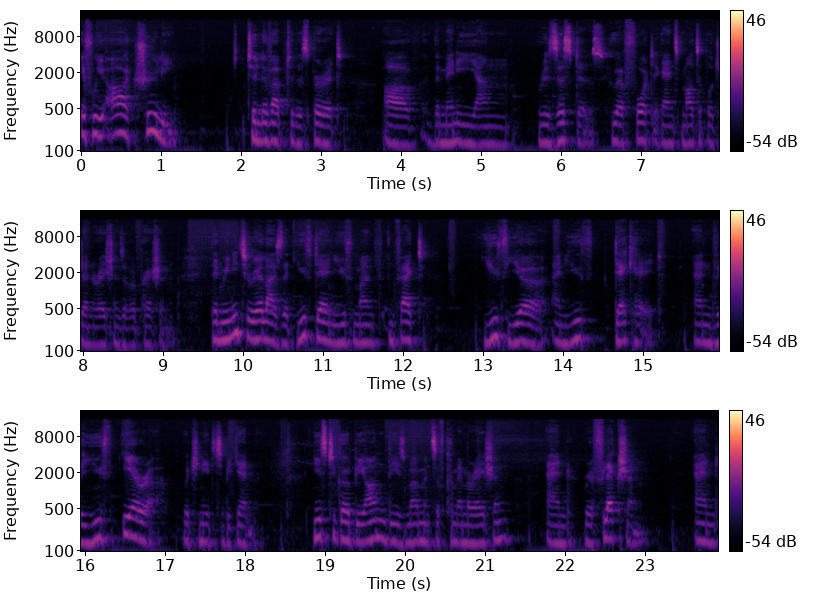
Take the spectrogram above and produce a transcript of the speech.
if we are truly to live up to the spirit of the many young resistors who have fought against multiple generations of oppression, then we need to realize that Youth Day and Youth Month, in fact, Youth Year and Youth Decade, and the youth era which needs to begin, needs to go beyond these moments of commemoration and reflection and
